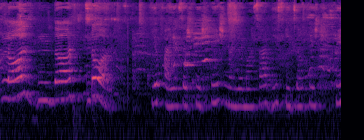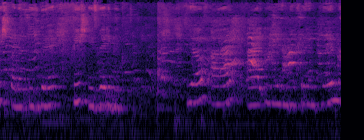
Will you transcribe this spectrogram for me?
close the door. Yep, I have a fish. Fish, my masa. This is a fish. Fish color is grey. Fish is very big. Yep, R, I, E, N, different.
